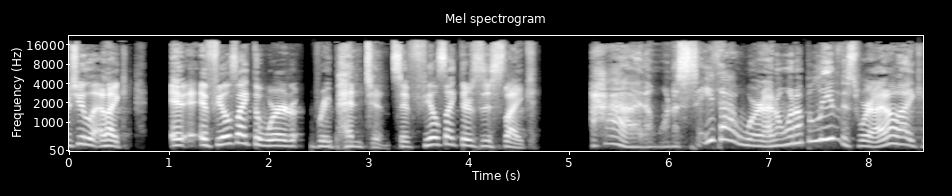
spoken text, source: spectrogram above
And she like it, it feels like the word repentance. It feels like there's this like, ah, I don't want to say that word. I don't want to believe this word. I don't like,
